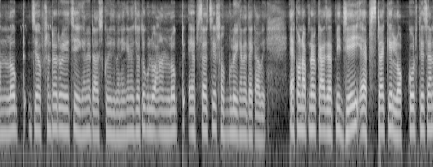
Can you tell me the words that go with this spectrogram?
আনলকড যে অপশানটা রয়েছে, এখানে টাচ করে দিবেন। এখানে যতগুলো আনলকড অ্যাপস আছে, সবগুলো এখানে দেখাবে। এখন আপনার কাজ, আপনি যেই অ্যাপসটাকে লক করতে চান,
